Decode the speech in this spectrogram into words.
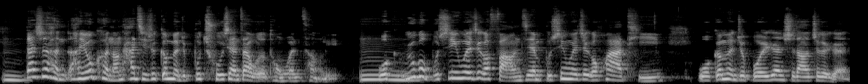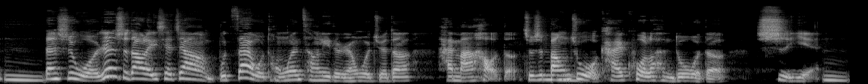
嗯，但是很很有可能他其实根本就不出现在我的同温层里。嗯，我如果不是因为这个房间，不是因为这个话题，我根本就不会认识到这个人。嗯，但是我认识到了一些这样不在我同温层里的人，我觉得还蛮好的，就是帮助我开阔了很多我的视野。嗯。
